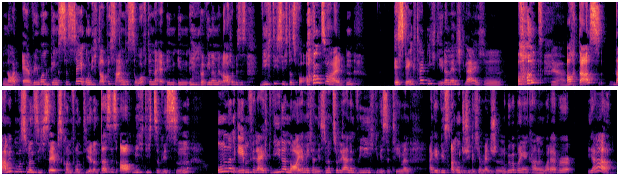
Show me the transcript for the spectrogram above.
Not everyone thinks the same. Und ich glaube, wir sagen das so oft in, in, in, bei Wiener Melange, aber es ist wichtig, sich das vor Augen zu halten. Es denkt halt nicht jeder Mensch gleich. Und Ja. auch das, damit muss man sich selbst konfrontieren. Und das ist auch wichtig zu wissen, um dann eben vielleicht wieder neue Mechanismen zu lernen, wie ich gewisse Themen an, gewiss, an unterschiedliche Menschen rüberbringen kann und whatever. Ja,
